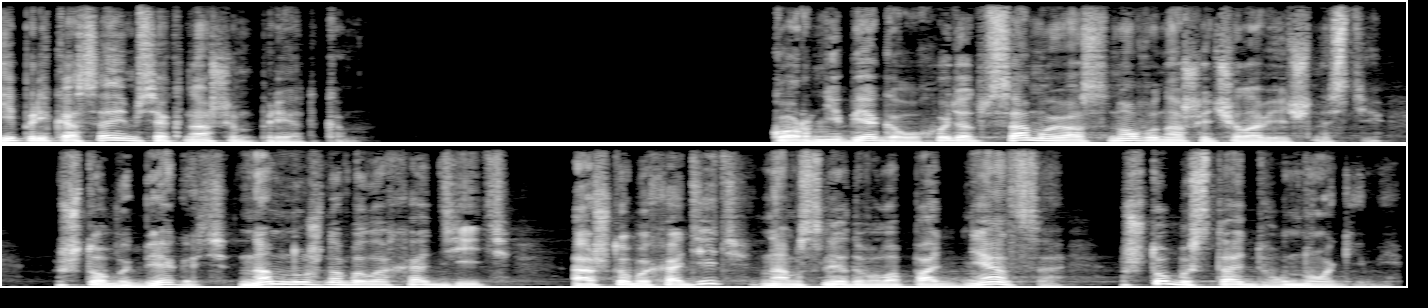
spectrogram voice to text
и прикасаемся к нашим предкам. Корни бега уходят в самую основу нашей человечности. Чтобы бегать, нам нужно было ходить, а чтобы ходить, нам следовало подняться, чтобы стать двуногими.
